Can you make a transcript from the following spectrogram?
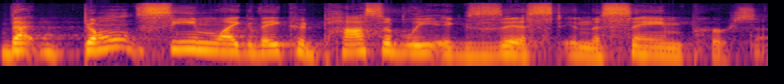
that don't seem like they could possibly exist in the same person.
